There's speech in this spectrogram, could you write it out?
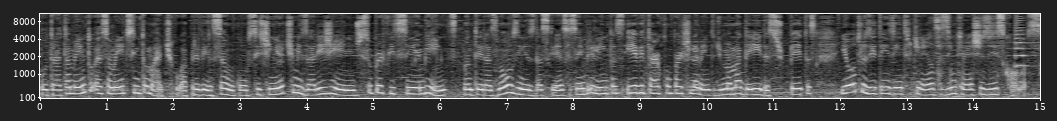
O tratamento é somente sintomático. A prevenção consiste em otimizar a higiene de superfícies em ambientes, manter as mãozinhas das crianças sempre limpas e evitar compartilhamento de mamadeiras, chupetas e outros itens entre crianças em creches e escolas.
